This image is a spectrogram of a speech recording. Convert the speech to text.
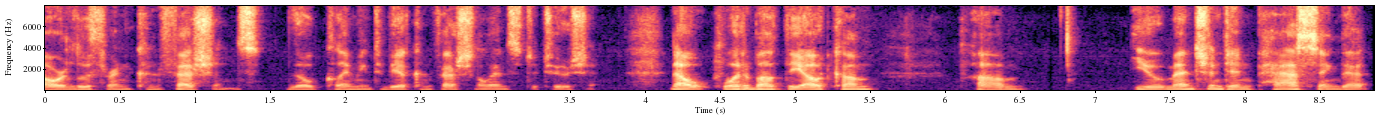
our Lutheran confessions, though claiming to be a confessional institution. Now, what about the outcome? Um, you mentioned in passing that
